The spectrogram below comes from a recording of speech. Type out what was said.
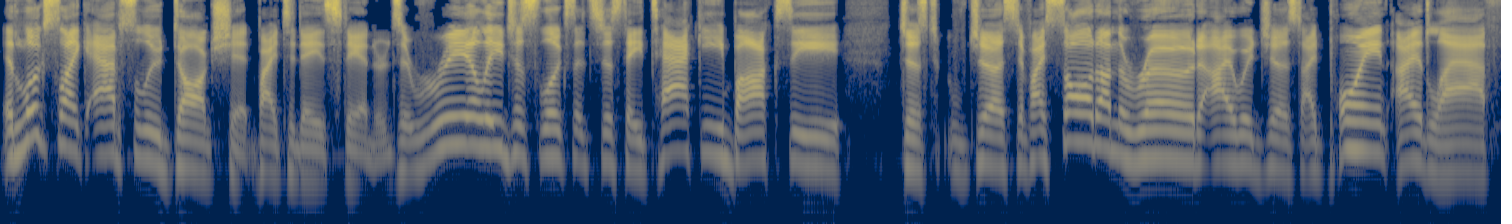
It looks like absolute dog shit by today's standards. It really just looks, it's just a tacky, boxy, just just if I saw it on the road, I would just I'd point, I'd laugh,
